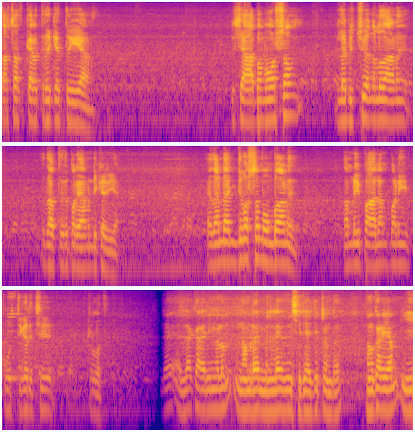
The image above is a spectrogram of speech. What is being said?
സാക്ഷാത്കാരത്തിലേക്ക് എത്തുകയാണ്. ശാപമോഷം ലഭിച്ചു എന്നുള്ളതാണ് യഥാർത്ഥത്തിൽ പറയാൻ വേണ്ടി കഴിയുക. ഏതാണ്ട് അഞ്ച് വർഷം മുമ്പാണ് നമ്മുടെ ഈ പാലം പണി പൂർത്തീകരിച്ചിട്ടുള്ളത്. എല്ലാ കാര്യങ്ങളും നമ്മുടെ എം എൽ എ ഇത് ശരിയാക്കിയിട്ടുണ്ട്. നമുക്കറിയാം ഈ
